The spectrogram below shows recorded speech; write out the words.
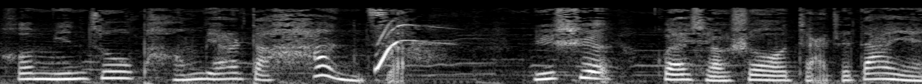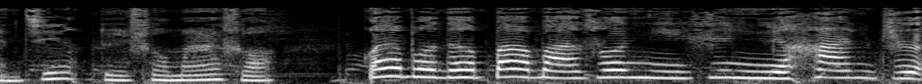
和民族旁边的汉字。于是，怪小兽眨着大眼睛对兽妈说：“怪不得爸爸说你是女汉子，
